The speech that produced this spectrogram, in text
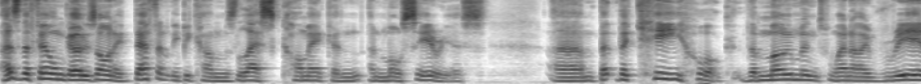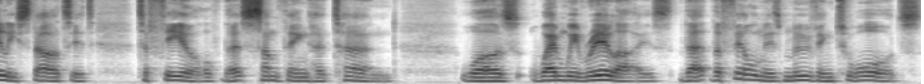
as the film goes on, it definitely becomes less comic and, and more serious. Um, but the key hook, the moment when I really started to feel that something had turned, was when we realized that the film is moving towards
